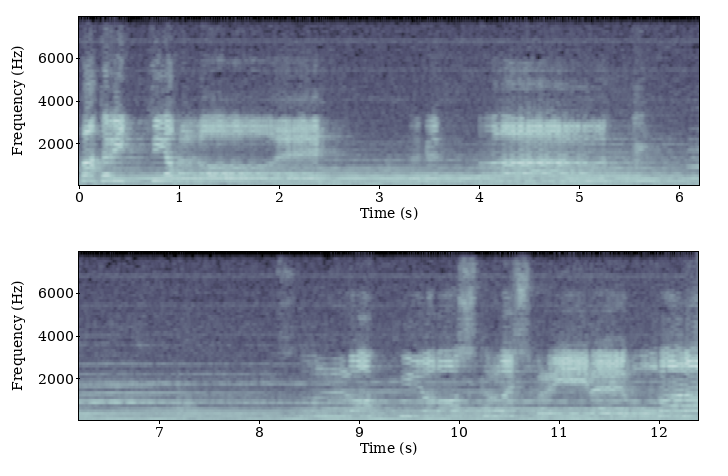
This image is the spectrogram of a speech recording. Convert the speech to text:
Patrizia Prore che fa? Sull'occhio vostro esprime umana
